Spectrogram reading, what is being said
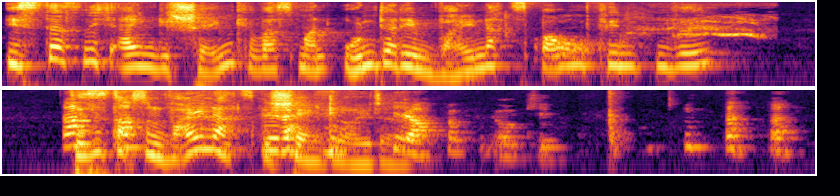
ist das nicht ein Geschenk, was man unter dem Weihnachtsbaum oh. finden will? Das ist doch so ein Weihnachtsgeschenk, Leute. Ja, okay.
